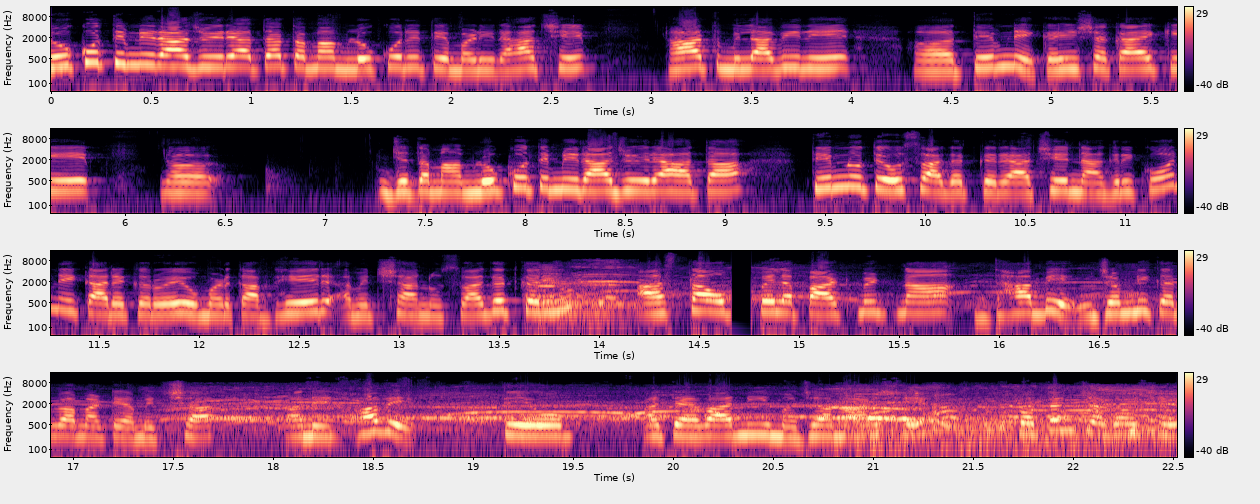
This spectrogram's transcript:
લોકો તેમની રાહ જોઈ રહ્યા હતા. તમામ લોકોને તે મળી રહ્યા છે. હાથ મિલાવીને તેમને કહી શકાય કે જે તમામ લોકો તેમની રાહ જોઈ રહ્યા હતા, તેમનું તેઓ સ્વાગત કરી રહ્યા છે. નાગરિકો અને કાર્યકરોએ ઉમળકાભેર અમિત શાહનું સ્વાગત કર્યું. આસ્થા ઓપેલ એપાર્ટમેન્ટના ધાબે ઉજવણી કરવા માટે અમિત શાહ અને હવે તેઓ આ તહેવારની મજા માણશે, પતંગ ચગાવશે.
